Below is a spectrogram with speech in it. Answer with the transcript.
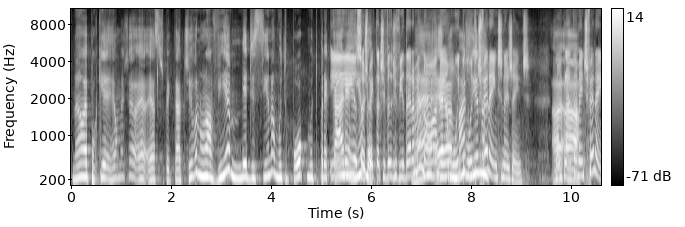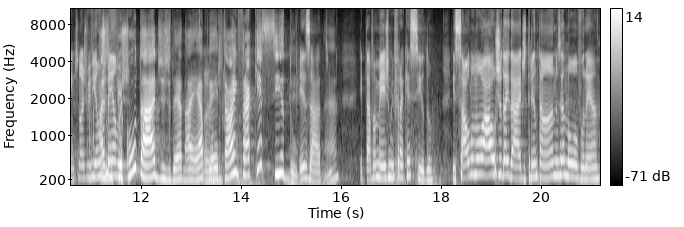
Não, é porque realmente é, essa expectativa não havia medicina muito pouco, muito precária Isso, ainda. Isso, a expectativa de vida era né? menor, né? era muito, imagina, muito diferente, né, gente? Completamente a, diferente. Nós vivíamos as menos. As dificuldades né, na época, hum. ele estava enfraquecido. Exato. Né? Ele estava mesmo enfraquecido. E Saulo, no auge da idade, 30 anos, é novo, né?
